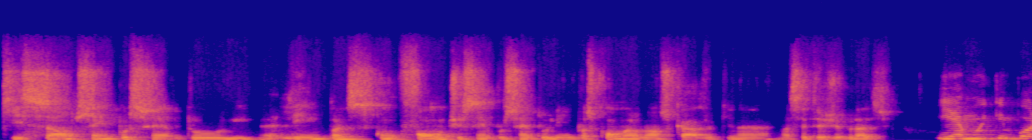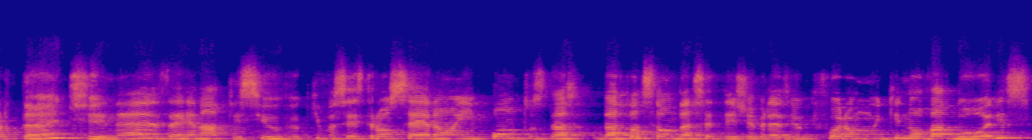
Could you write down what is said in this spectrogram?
que são 100% é, limpas, com fontes 100% limpas, como é o nosso caso aqui na, na CTG Brasil. E é muito importante, né, Zé Renato e Silvio, que vocês trouxeram aí pontos da, da, atuação da CTG Brasil que foram muito inovadores,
